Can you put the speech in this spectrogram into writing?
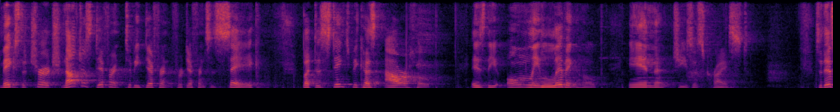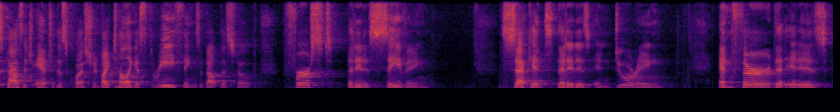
makes the church not just different to be different for difference's sake, but distinct because our hope is the only living hope in Jesus Christ. So, this passage answers this question by telling us three things about this hope. First, that it is saving. Second, that it is enduring. And third, that it is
